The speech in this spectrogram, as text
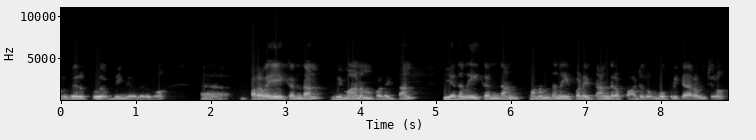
ஒரு வெறுப்பு அப்படிங்கிறது இருக்கும். பறவையை கண்டான் விமானம் படைத்தான் எதனை கண்டான் பணந்தனை படைத்தான்ங்கிற பாட்டு ரொம்ப பிடிக்க ஆரம்பிச்சிடும்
